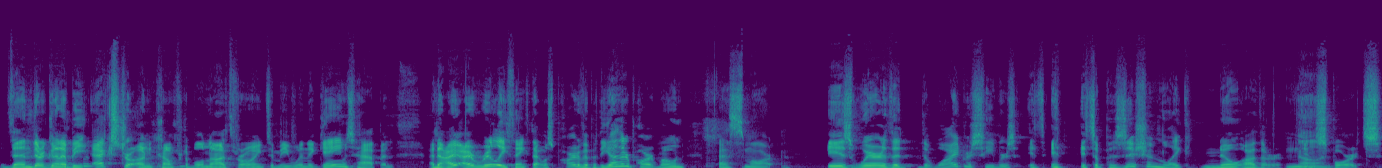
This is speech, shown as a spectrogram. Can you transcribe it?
then they're going to be extra uncomfortable not throwing to me when the games happen. And I, I, really think that was part of it. But the other part, Moan, that's smart, is where the the wide receivers. It's it, it's a position like no other None. in sports.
